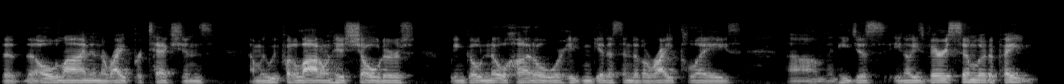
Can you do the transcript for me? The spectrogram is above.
the the O line and the right protections. I mean, we put a lot on his shoulders. We can go no huddle where he can get us into the right plays. Um, and he just, you know, he's very similar to Peyton.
